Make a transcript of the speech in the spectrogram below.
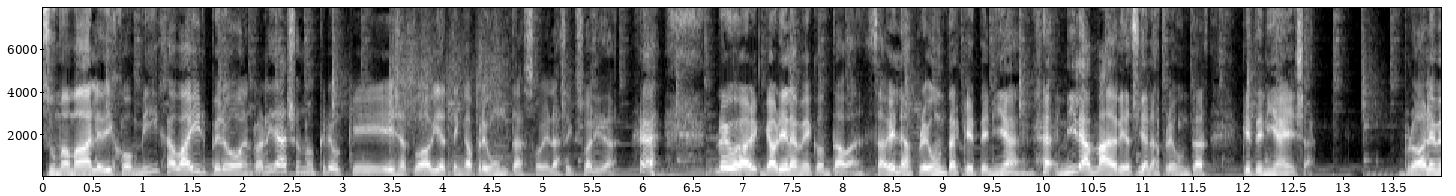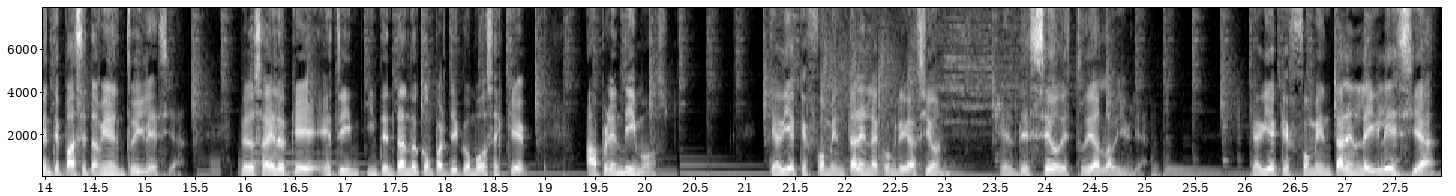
su mamá le dijo, mi hija va a ir, pero en realidad yo no creo que ella todavía tenga preguntas sobre la sexualidad. Luego Gabriela me contaba, ¿sabés las preguntas que tenía? Ni la madre hacía las preguntas que tenía ella probablemente pase también en tu iglesia. Pero sabes lo que estoy intentando compartir con vos es que aprendimos que había que fomentar en la congregación el deseo de estudiar la Biblia. Que había que fomentar en la iglesia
